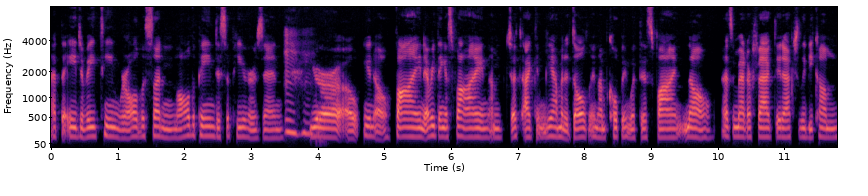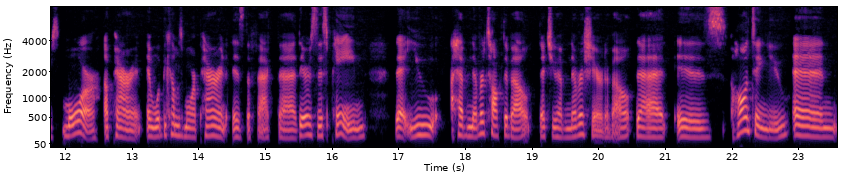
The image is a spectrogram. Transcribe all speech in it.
at the age of 18 where all of a sudden all the pain disappears and mm-hmm. you're uh, you know fine everything is fine i'm just i can yeah i'm an adult and i'm coping with this fine no as a matter of fact it actually becomes more apparent and what becomes more apparent is the fact that there's this pain that you have never talked about, that you have never shared about, that is haunting you. And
